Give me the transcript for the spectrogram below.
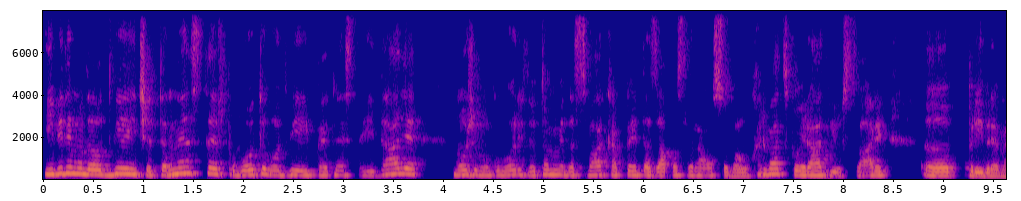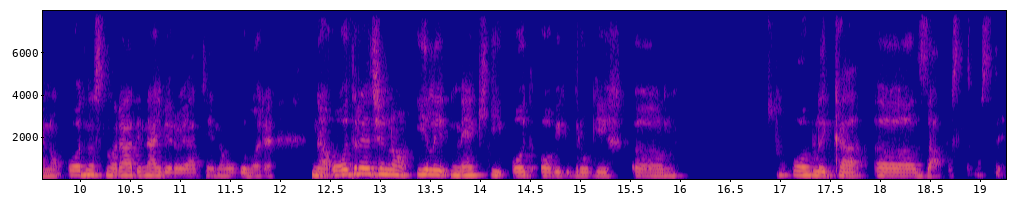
I vidimo da od 2014. pogotovo od 2015. i dalje možemo govoriti o tome da svaka peta zaposlena osoba u Hrvatskoj radi u stvari e, privremeno, odnosno radi najvjerojatnije na ugovore na određeno ili neki od ovih drugih oblika e, zaposlenosti. E,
